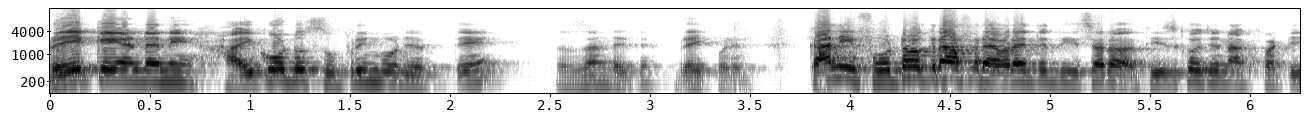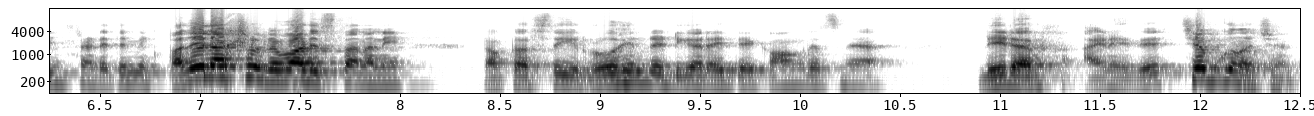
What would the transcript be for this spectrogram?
బ్రేక్ వేయండి అని హైకోర్టు సుప్రీంకోర్టు చెప్తే ప్రజెంట్ అయితే బ్రేక్ పడింది. కానీ ఫోటోగ్రాఫర్ ఎవరైతే తీసారో తీసుకొచ్చి నాకు పట్టించినట్టయితే మీకు పది లక్షలు రివార్డ్ ఇస్తానని డాక్టర్ శ్రీ రోహిన్ రెడ్డి గారు అయితే కాంగ్రెస్ లీడర్ ఆయన అయితే చెప్పుకొని వచ్చాను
